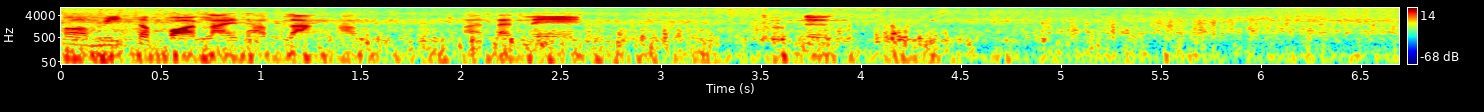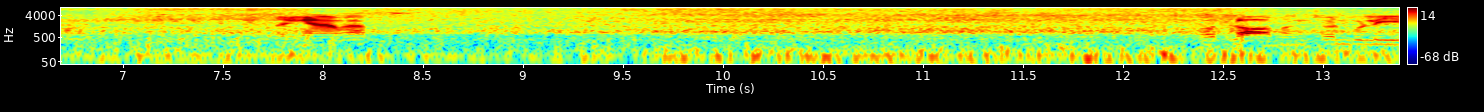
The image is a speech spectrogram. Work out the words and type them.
ก็มีสปอร์ตไลท์ทับหลังครับปาตันเน่ชุดหนึ่งสวยงามครับ รถหล่อเมืองชนบุรี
